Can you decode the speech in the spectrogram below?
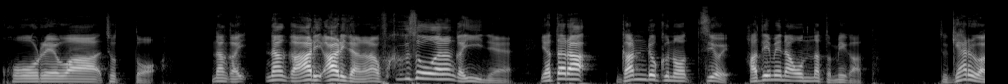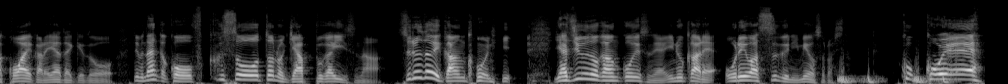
これはちょっと。なんかなんかありありだな服装がなんかいいねやたら眼力の強い派手めな女と目があったギャルは怖いから嫌だけど、でもなんかこう、服装とのギャップがいいですな。鋭い眼光に 野獣の眼光ですね。犬彼。俺はすぐに目をそらした。こ、怖え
